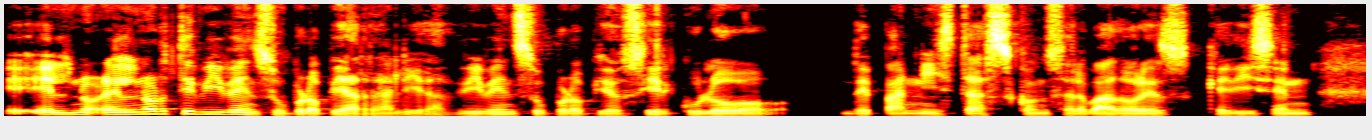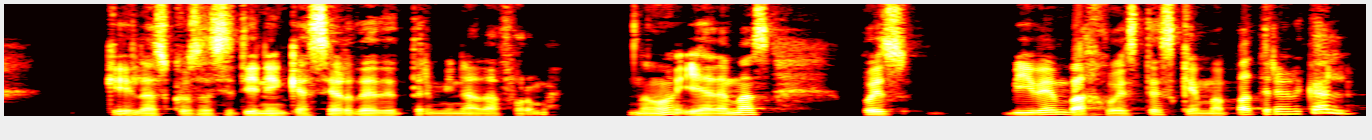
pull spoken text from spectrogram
El, el, norte vive en su propia realidad, vive en su propio círculo de panistas conservadores que dicen que las cosas se tienen que hacer de determinada forma, ¿no? Y además, pues viven bajo este esquema patriarcal.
